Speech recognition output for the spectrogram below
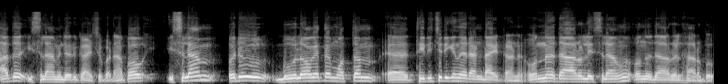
അത് ഇസ്ലാമിന്റെ ഒരു കാഴ്ചപ്പാടാണ്. അപ്പോൾ ഇസ്ലാം ഒരു ഭൂലോകത്തെ മൊത്തം തിരിച്ചിരിക്കുന്ന രണ്ടായിട്ടാണ്. ഒന്ന് ദാറുൽ ഇസ്ലാം ഒന്ന് ദാറുൽ ഹർബ്.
